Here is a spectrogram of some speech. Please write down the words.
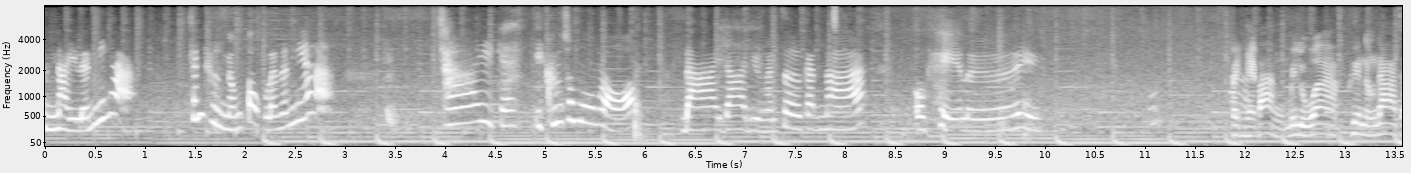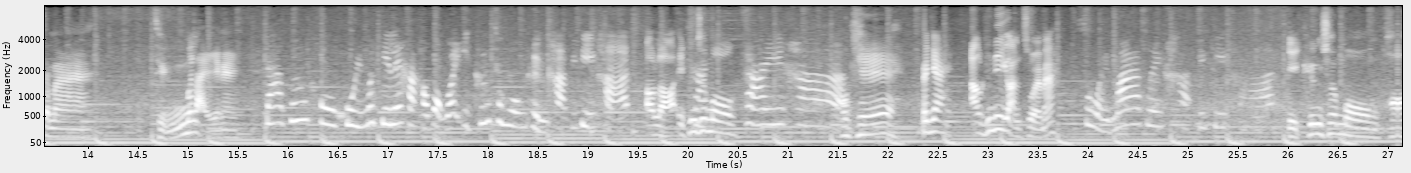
ถึงไหนแล้วเนี่ย ฉันถึงน้ำตกแล้วนะเนี่ย ใช่แก อีกครึ่งชั่วโมงเหรอ ได้ได้เดี๋ยวงั้นเจอกันนะ โอเคเลย เป็นไงบ้างไม่รู้ว่าเพื่อนน้องด้าจะมาถึงเมื่อไหร่ยังไงดาเพิ่งโทรคุยเมื่อกี้เลยค่ะ เขาบอกว่าอีกครึ่งชั่วโมงถึงค่ะพี่พีคัสเอาเหรออีกครึ่งชั่วโมง ใช่ค่ะ โอเค เป็นไง เอาที่นี่ก่อนสวยไหมสวยมากเลยค่ะพี่พีคัสอีกครึ่งชั่วโมง พอ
